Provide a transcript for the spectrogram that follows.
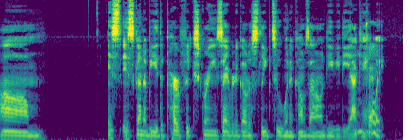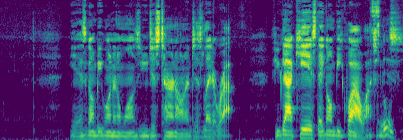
Um it's it's gonna be the perfect screensaver to go to sleep to when it comes out on DVD. I can't Okay. wait. Yeah, it's gonna be one of the ones you just turn on and just let it rock. If you got kids, they gonna be quiet watching this.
